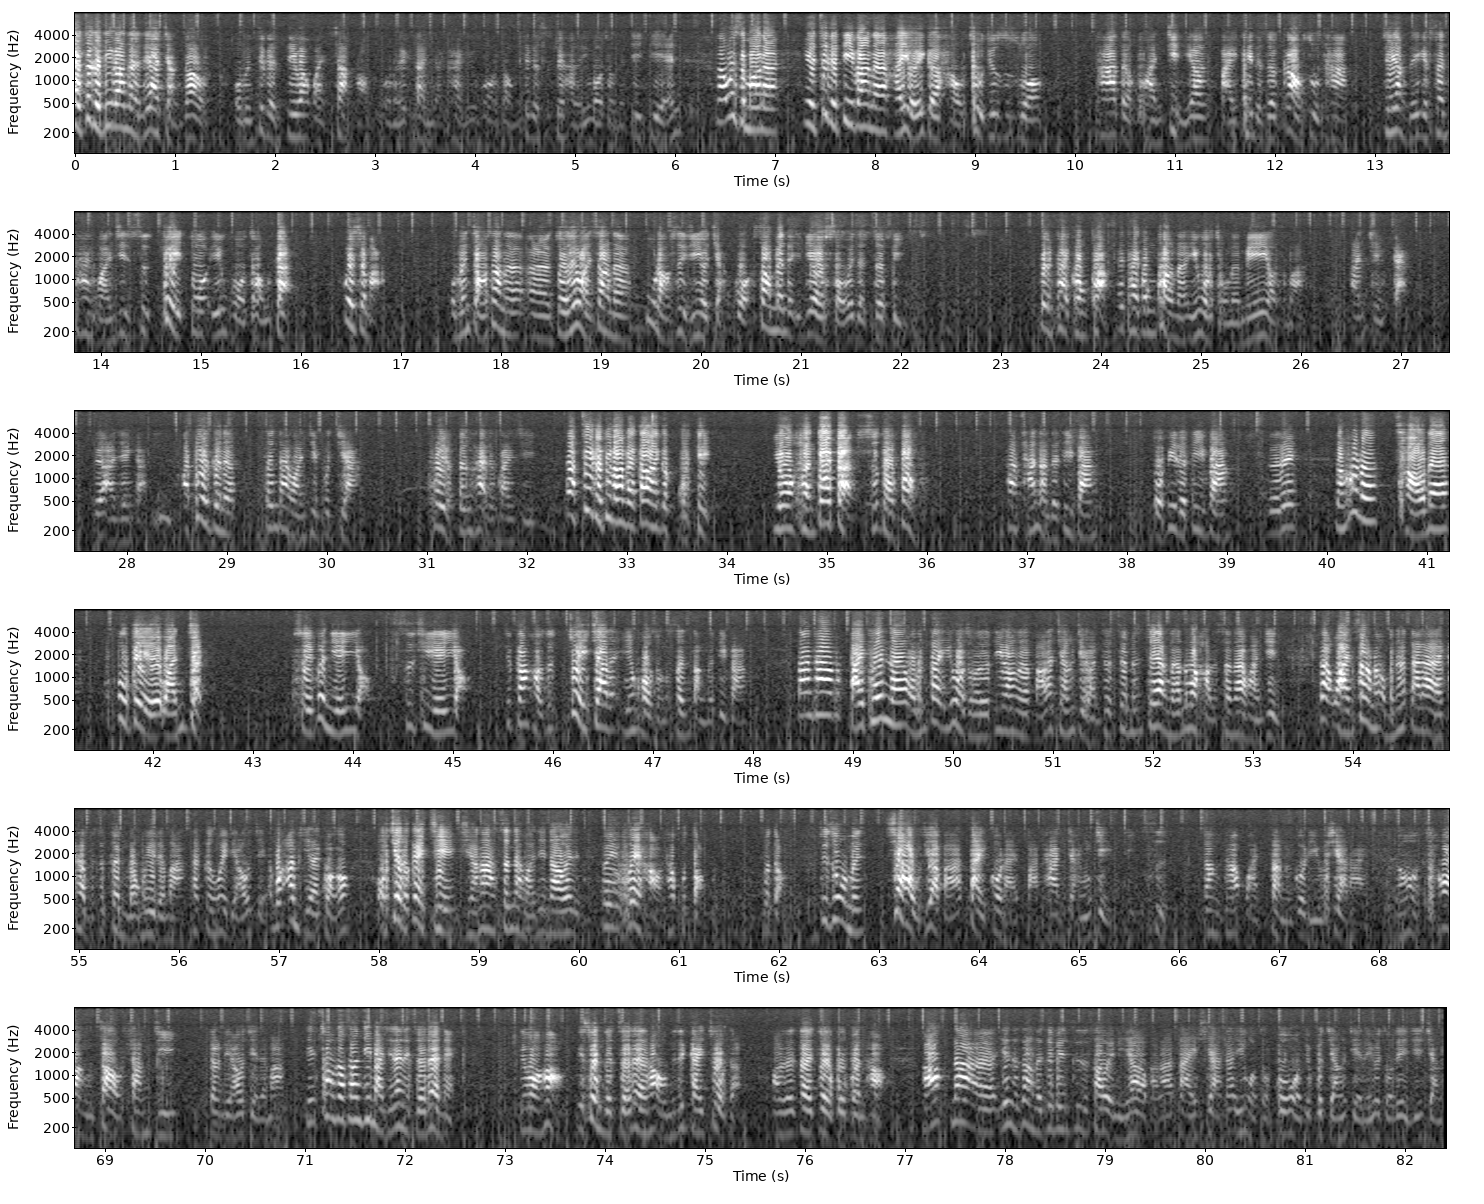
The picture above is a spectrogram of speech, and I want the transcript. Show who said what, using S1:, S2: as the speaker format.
S1: 到这个地方呢，要讲到我们这个地方晚上哈，我们来带你来看萤火虫，这个是最好的萤火虫的地点。那为什么呢？因为这个地方呢，还有一个好处就是说，它的环境你要白天的时候告诉他，这样的一个生态环境是最多萤火虫的。为什么？我们早上呢，呃，昨天晚上呢，顾老师已经有讲过，上面呢一定要有所谓的遮蔽，不能太空旷，因为太空旷呢，萤火虫呢没有什么安全感，没有安全感。啊，第二个呢，生态环境不佳，会有灯害的关系。那这个地方呢，刚好一个谷地，有很多的石头缝，它产卵的地方，躲避的地方，对不对？然后呢，草呢，覆盖也完整，水分也有，湿气也有。就刚好是最佳的萤火虫生长的地方。当它白天呢，我们带萤火虫的地方呢，把它讲解完这这么这样的那么好的生态环境，那晚上呢，我们呢带它来看，不是更容易的吗？他更会了解。不按起来讲哦，我叫它盖接，想那生态环境他会会会好，他不懂，不懂。所以说我们下午就要把它带过来，把它讲解一次，让他晚上能够留下来，然后创造商机，这样了解了吗？你创造商机嘛，是你的责任呢。对吧？哈，也是我们的责任哈，我们是该做的，好的，在这部分哈。好，那呃，原则上呢，这边是稍微你要把它带一下，那萤火虫部分我就不讲解了，因为昨天已经讲。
